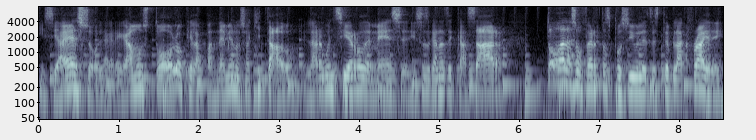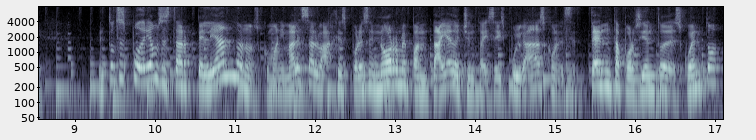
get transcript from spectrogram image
Y si a eso le agregamos todo lo que la pandemia nos ha quitado, el largo encierro de meses y esas ganas de cazar todas las ofertas posibles de este Black Friday, entonces podríamos estar peleándonos como animales salvajes por esa enorme pantalla de 86 pulgadas con el 70% de descuento,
